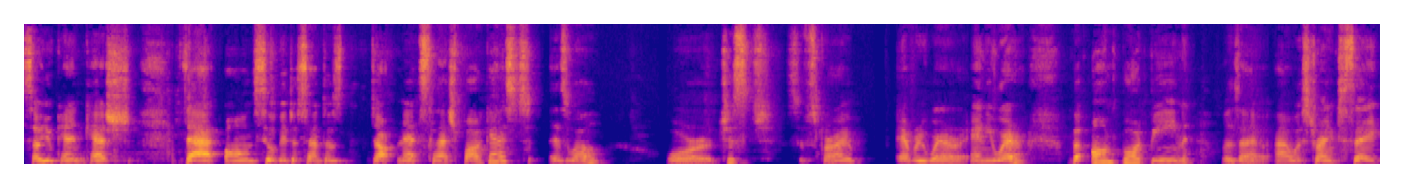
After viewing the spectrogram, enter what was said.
So you can catch that on silviadossantos.net slash podcasts as well, or just subscribe everywhere, anywhere. But on Podbean, as I, I was trying to say,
